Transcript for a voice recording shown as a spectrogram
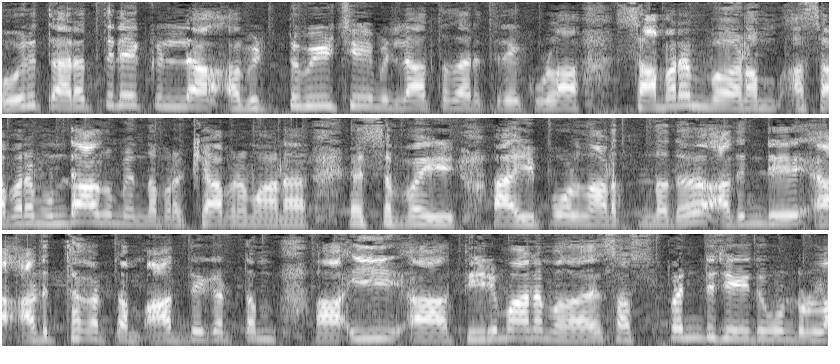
ഒരു തരത്തിലേക്കുള്ള വിട്ടുവീഴ്ചയും ഇല്ലാത്ത തരത്തിലേക്കുള്ള സമരം വേണം സമരം ഉണ്ടാകുമെന്ന പ്രഖ്യാപനമാണ് എസ് എഫ് ഐ ഇപ്പോൾ നടത്തുന്നത്. അതിന്റെ അടുത്ത ഘട്ടം ആദ്യഘട്ടം ഈ തീരുമാനം അതായത് സസ്പെൻഡ് ചെയ്തുകൊണ്ടുള്ള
